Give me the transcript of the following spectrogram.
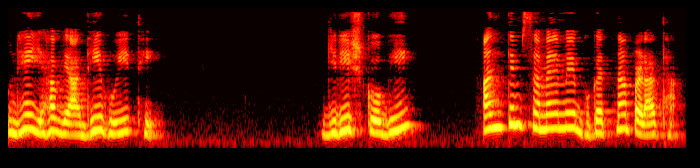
उन्हें यह व्याधि हुई थी। गिरीश को भी अंतिम समय में भुगतना पड़ा था।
